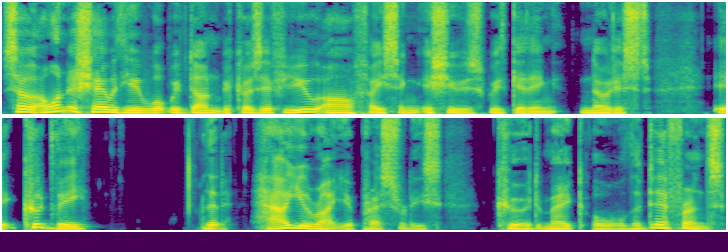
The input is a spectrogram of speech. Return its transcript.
So I want to share with you what we've done because if you are facing issues with getting noticed, it could be that how you write your press release could make all the difference.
